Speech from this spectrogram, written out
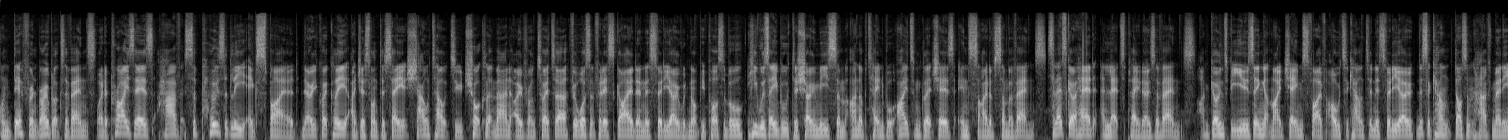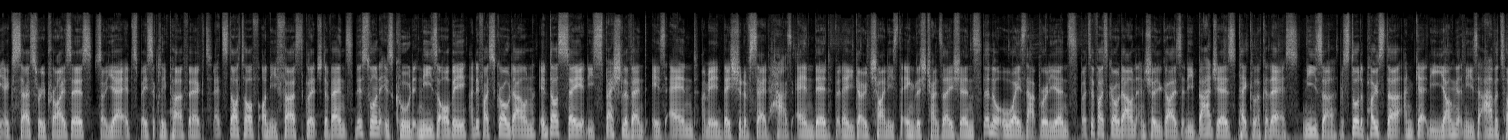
on different Roblox events where the prizes have supposedly expired. Very quickly, I just want to say shout out to Chocolate Man over on Twitter. If it wasn't for this guy, then this video would not be possible. He was able to show me some unobtainable item glitches inside of some events events. So let's go ahead and let's play those events. I'm going to be using my James 5 alt account in this video. This account doesn't have many accessory prizes, so yeah, it's basically perfect. Let's start off on the first glitched event. This one is called Nezha Obby, and if I scroll down, it does say the special event is end. I mean, they should have said has ended, but there you go, Chinese to English translations. They're not always that brilliant, but if I scroll down and show you guys the badges, take a look at this. Nezha, restore the poster and get the young Nezha avatar.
